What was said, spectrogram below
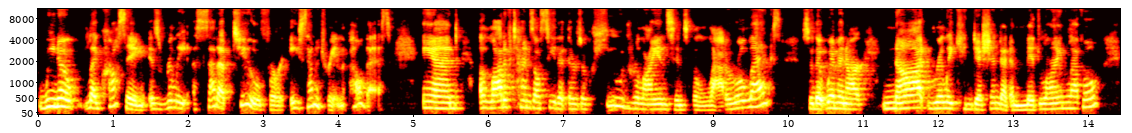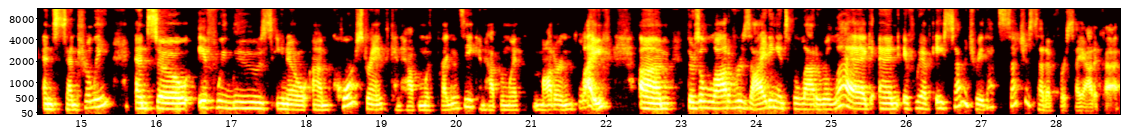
We know leg crossing is really a setup too for asymmetry in the pelvis. And a lot of times i'll see that there's a huge reliance into the lateral legs so that women are not really conditioned at a midline level and centrally. And so if we lose, you know, um, core strength can happen with pregnancy, can happen with modern life. Um, there's a lot of residing into the lateral leg. And if we have asymmetry, that's such a setup for sciatica.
